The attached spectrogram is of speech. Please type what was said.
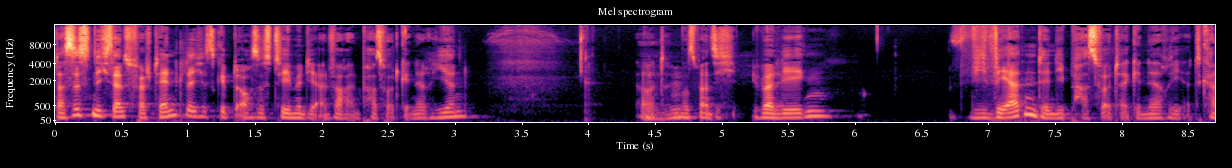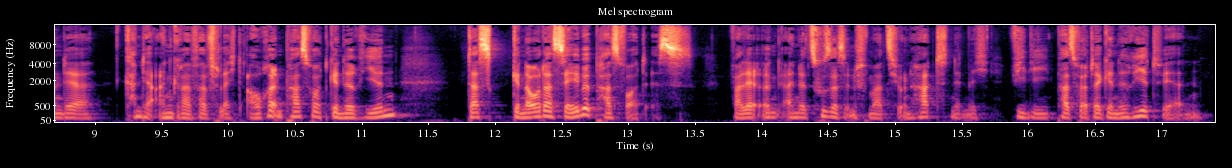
Das ist nicht selbstverständlich. Es gibt auch Systeme, die einfach ein Passwort generieren. Und dann mhm. muss man sich überlegen, wie werden denn die Passwörter generiert? Kann der, kann der Angreifer vielleicht auch ein Passwort generieren, das genau dasselbe Passwort ist, weil er irgendeine Zusatzinformation hat, nämlich wie die Passwörter generiert werden.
